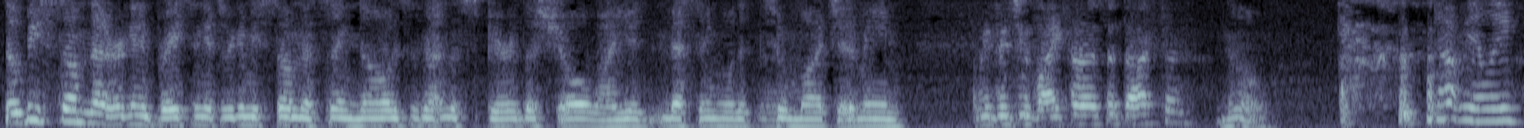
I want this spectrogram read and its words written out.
There'll be some that are going to be embracing it. There'll going to be some that's saying, no, this is not in the spirit of the show. Why are you messing with it too mm. much? I mean, I mean, did you like her as a Doctor? no. Not really.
